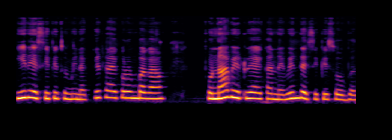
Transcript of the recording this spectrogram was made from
ही रेसिपी तुम्ही नक्की ट्राय करून बघा. पुन्हा भेटूया एका नवीन रेसिपीसोबत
